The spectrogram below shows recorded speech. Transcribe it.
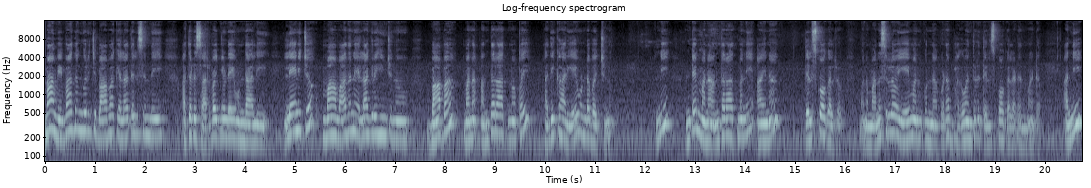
మా వివాదం గురించి బాబాకి ఎలా తెలిసింది? అతడు సర్వజ్ఞుడై ఉండాలి. లేనిచో మా వాదన ఎలా గ్రహించును? బాబా మన అంతరాత్మపై అధికారి అయి ఉండవచ్చును. అని అంటే మన అంతరాత్మని ఆయన తెలుసుకోగలరు. మన మనసులో ఏమనుకున్నా కూడా భగవంతుడు తెలుసుకోగలడనమాట అని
